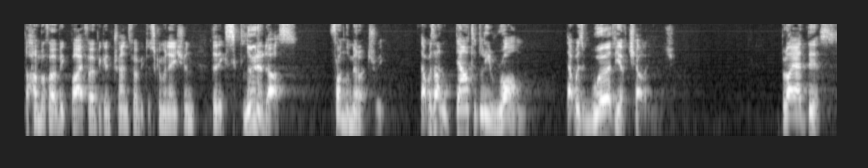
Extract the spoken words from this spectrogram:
the homophobic, biphobic, and transphobic discrimination that excluded us from the military. That was undoubtedly wrong. That was worthy of challenge. But I add this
